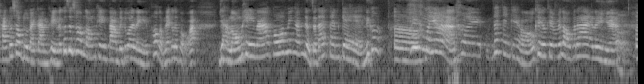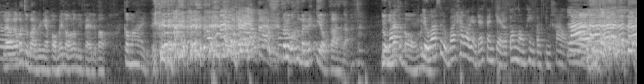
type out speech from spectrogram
ทัศน์ก็ชอบดูรายการเพลง แล้วก็จะชอบร้องเพลงตามไปด้วยอะไรอย่างเงี้ยพ่อกับแม่ก็เลยบอกว่า อย่าร้องเพลงนะ เพราะว่าไม่งั้นเดี๋ยวจะได้แฟนแก่ นี่ก็เออทำไมอะทำไมได้แฟนแก่หรอโอเคโอเค ไม่ร้องก็ได้อะไรอย่างเงี้ยแล้วแล้วปัจจุบันเป็นไงพอไม่ร้องเรามีแฟนหรือเปล่าก็ไม่ก็ไม่ สรุปว่าคือมันไม่เกี่ยวกันอะหรือว่าหรือว่าสรุปว่าถ้าเราอยากได้แฟนแก่เราต้องร้องเพลงตอนกินข้าวลาลาลาลา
